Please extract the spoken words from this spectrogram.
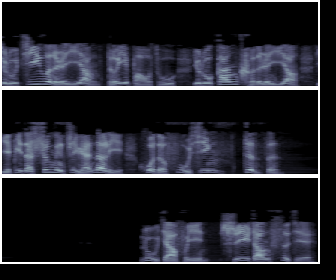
就如饥饿的人一样得以饱足，又如干渴的人一样，也必在生命之源那里获得复兴振奋。路加福音十一章四节：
